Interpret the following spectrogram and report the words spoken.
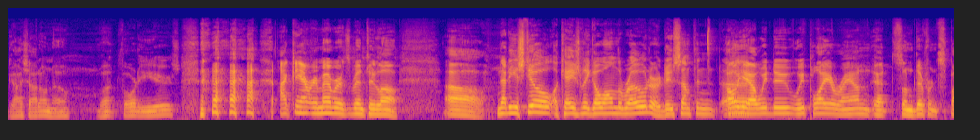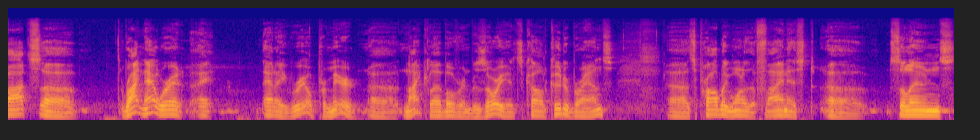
Gosh, I don't know what 40 years. I can't remember. It's been too long. Now, do you still occasionally go on the road or do something? Uh, Oh yeah, we do. We play around at some different spots. Uh, right now, we're at, at at a real premier uh, nightclub over in Brazoria. It's called Cooter Brown's. Uh, it's probably one of the finest uh, saloons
